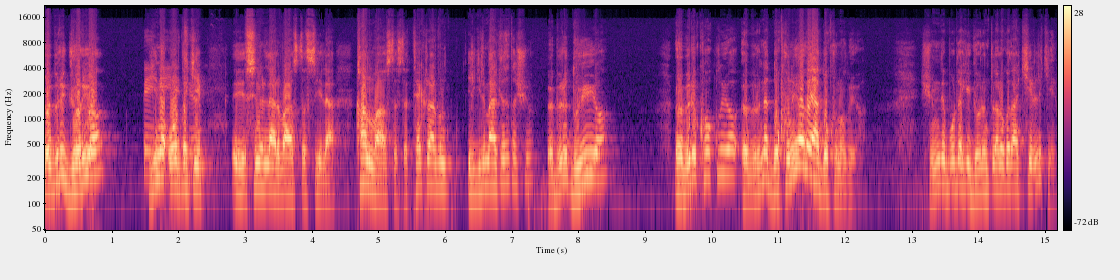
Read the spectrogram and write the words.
Öbürü görüyor. Beyne yine oradaki e, sinirler vasıtasıyla, kan vasıtasıyla tekrar bunu ilgili merkeze taşıyor. Öbürü duyuyor. Öbürü kokluyor, öbürüne dokunuyor veya dokunuluyor. Şimdi buradaki görüntüler o kadar kirli ki,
